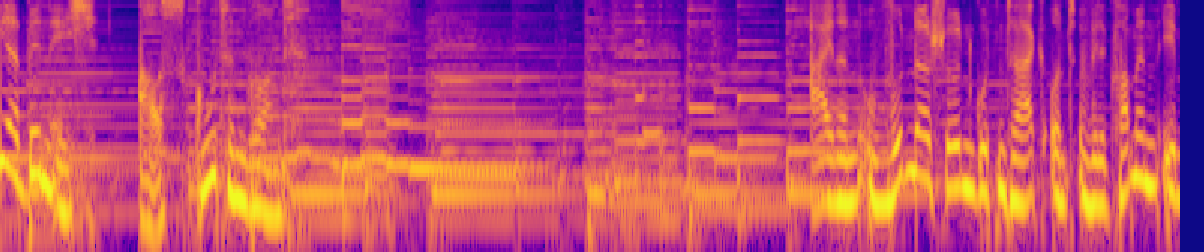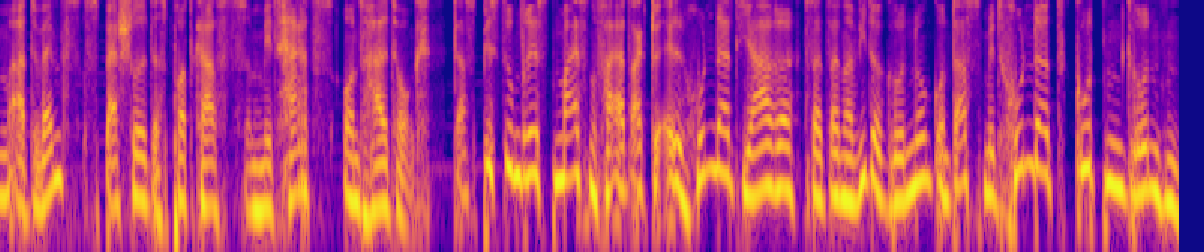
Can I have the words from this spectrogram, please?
Hier bin ich aus gutem Grund. Einen wunderschönen guten Tag und willkommen im Advents-Special des Podcasts mit Herz und Haltung. Das Bistum Dresden-Meißen feiert aktuell 100 Jahre seit seiner Wiedergründung und das mit 100 guten Gründen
